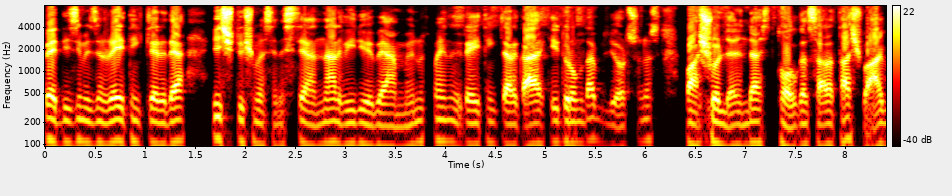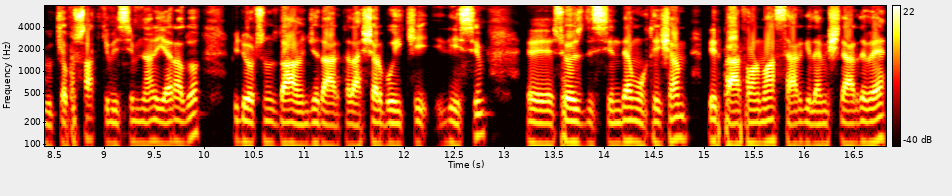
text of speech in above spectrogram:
ve dizimizin reytingleri de hiç düşmesin isteyenler videoyu beğenmeyi unutmayın. Reytingler gayet iyi durumda biliyorsunuz. Başrollerinde Tolga Sarıtaş ve Aybüke Pusat gibi isimler yer alıyor. Biliyorsunuz daha önce de arkadaşlar bu iki isim e, söz dizisinde muhteşem bir performans sergilemişlerdi ve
